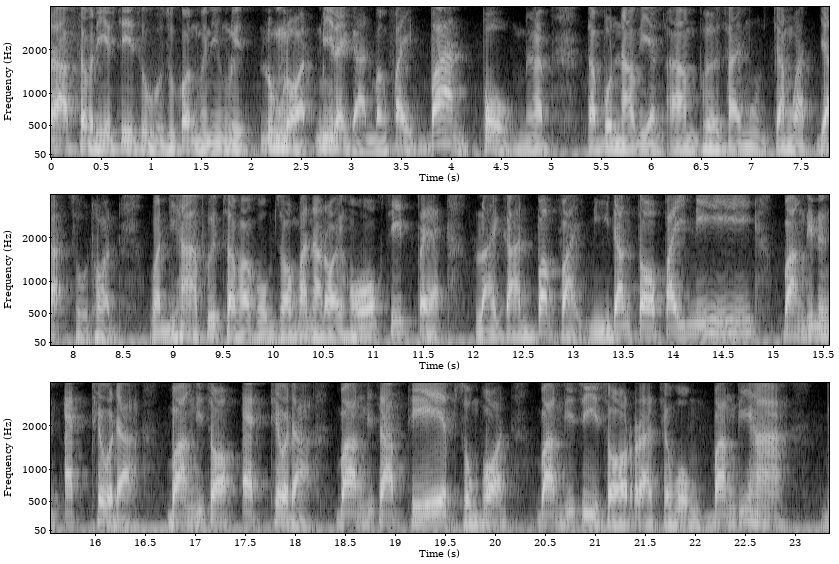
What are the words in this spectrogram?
รับสวัสดีเอฟซีสู่หูทุกคนมือนี้ลุงหลิดลุงหลอดมีรายการบังไฟบ้านโป่งนะครับตำบลนาเวียงอำเภอสายมูล จังหวัดยะโสธรวันที่ 5 พฤษภาคม2568รายการบังไฟมีดังต่อไปนี้บางที่ 1 แอดเทวดาบางที่ 2 แอดเทวดาบางที่ 3 เทพ สมพรบางที่ 4สอราชวงศ์บางที่ 5เบ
